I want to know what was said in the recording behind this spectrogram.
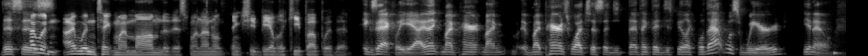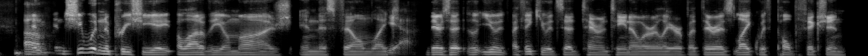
this is I wouldn't I wouldn't take my mom to this one. I don't think she'd be able to keep up with it. Exactly. Yeah, I think my parent, my if my parents watch this, I, just, I think they'd just be like, "Well, that was weird," you know. Um, and, and she wouldn't appreciate a lot of the homage in this film. Like yeah, there's a you I think you had said Tarantino earlier, but there is like with Pulp Fiction,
